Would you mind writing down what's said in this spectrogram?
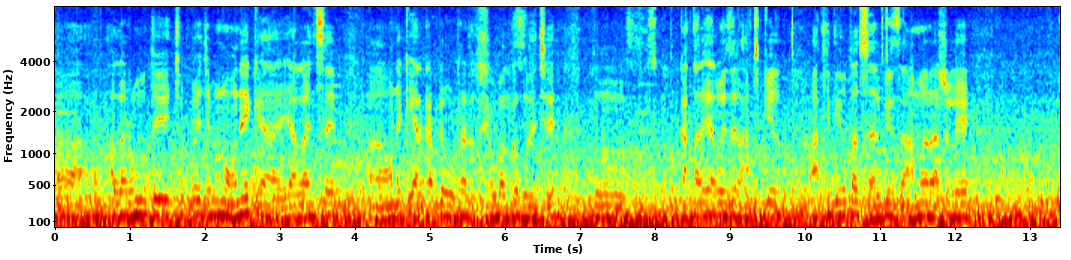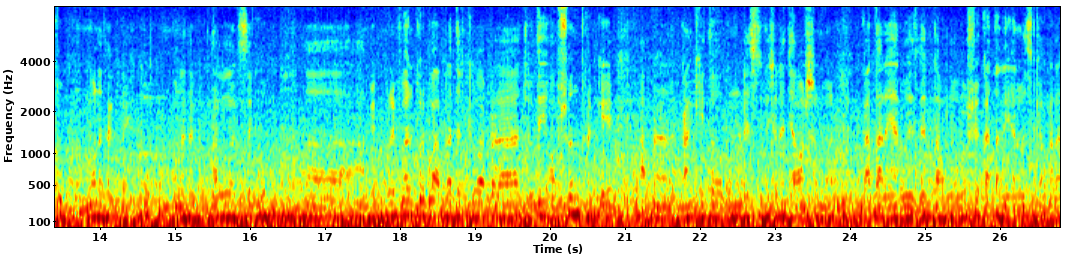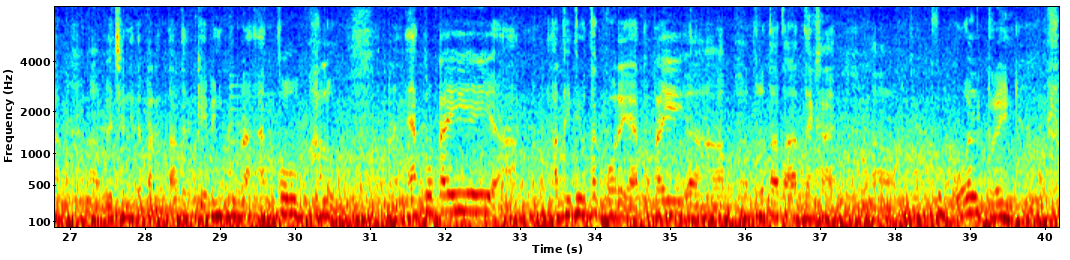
আহ, আল্লাহর রহমতে ছোট্ট জীবনে অনেক এয়ারলাইন্সে অনেক এয়ারক্রাফটে ওঠার সৌভাগ্য হয়েছে। তো কাতার এয়ারওয়েজের আজকের আতিথেয়তার সার্ভিস আমার আসলে খুব মনে থাকবে খুব মনে থাকবে ভালো লাগছে খুব প্রেফার করব। আপনাদেরকেও আপনারা যদি অপশন থাকে, আপনার কাঙ্ক্ষিত কোনো ডেস্টিনেশনে যাওয়ার সময় কাতার এয়ারওয়েজের তাহলে অবশ্যই কাতার এয়ারওয়েজকে আপনারা বেছে নিতে পারেন। তাদের কেবিন ক্রুরা এত ভালো মানে এতটাই আতিথেয়তা করে, এতটাই ভদ্রতা তারা দেখায় খুব ওয়েল ট্রেন্ড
